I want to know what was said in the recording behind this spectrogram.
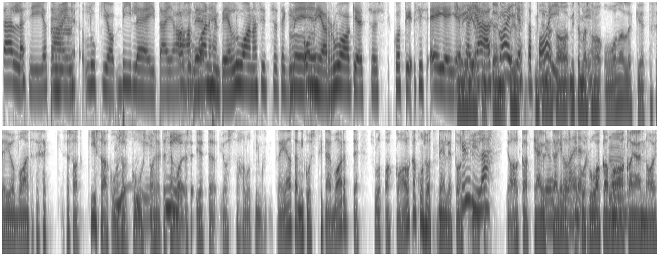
Tällaisia jotain Mm. lukiobileitä. Ja, Asut Ne- vanhempien luona, sit sä tekisit Niin. omia ruokia, että se olisi koti... Siis ei, ei, Ja ei. sä ei. jäät sitten, kaikesta miten mä, sanon, paitsi. miten mä sanon Oonallekin, että se ei ole vaan, että sä, sä saat kisaa, kun niin, sä oot Niin, 16. Että, niin. sä voi, että jos sä haluat niinku treenata niinku sitä varten, sulla on pakko alkaa, kun sä oot 14 Kyllä. 15, ja alkaa käyttää just niinku ruokavaakaa mm. ja noin.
